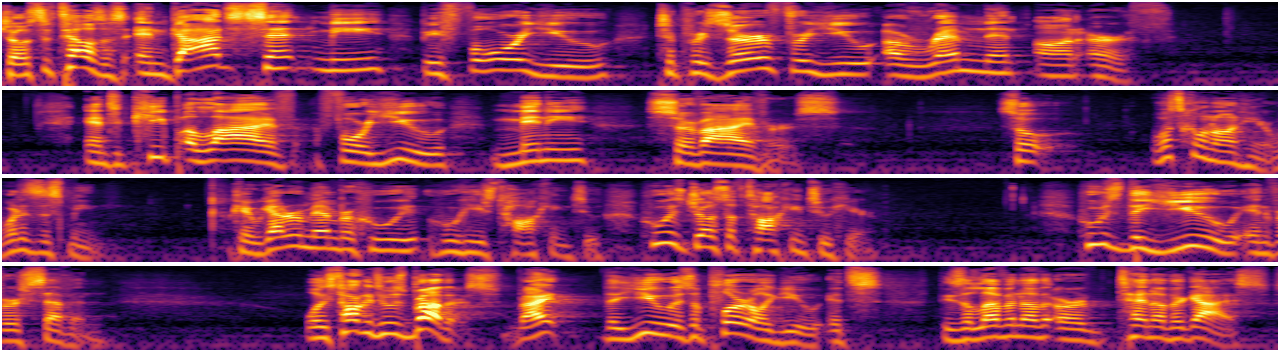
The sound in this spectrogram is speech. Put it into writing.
Joseph tells us, And God sent me before you to preserve for you a remnant on earth and to keep alive for you many survivors. So, what's going on here? What does this mean? Okay, we got to remember who, who he's talking to. Who is Joseph talking to here? Who's the you in verse 7? Well, he's talking to his brothers, right? The you is a plural you. It's these 11 other or 10 other guys.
